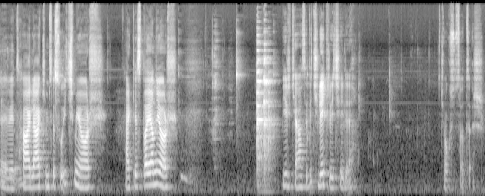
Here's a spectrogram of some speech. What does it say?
Evet hala kimse su içmiyor. Herkes dayanıyor. Bir kasede çilek reçeli. Çok susatır.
